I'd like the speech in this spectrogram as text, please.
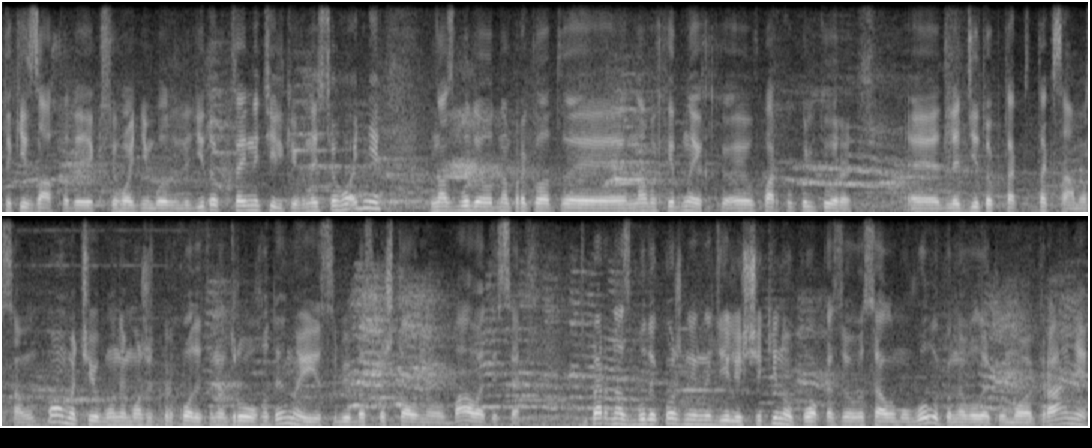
такі заходи, як сьогодні були для діток. Це не тільки вони сьогодні. У нас буде, наприклад, е, на вихідних е, в парку культури для діток так, так само самопомочі. Вони можуть приходити на другу годину і собі безкоштовно бавитися. Тепер у нас буде кожної неділі ще кінопокази у веселому вулику на великому екрані.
